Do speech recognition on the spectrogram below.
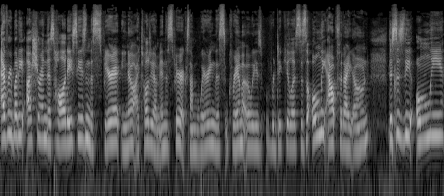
everybody usher in this holiday season the spirit you know i told you i'm in the spirit because i'm wearing this grandma always ridiculous. This is the only outfit i own. This is the only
